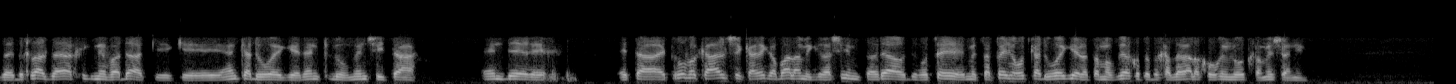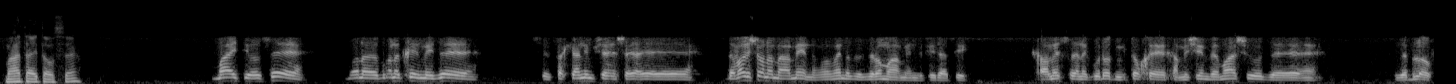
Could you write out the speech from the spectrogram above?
זה בכלל, זה היה הכי גניבה דעת, כי, כי אין כדורגל, אין כלום, אין שיטה, אין דרך. את, ה, את רוב הקהל שכרגע בא למגרשים, אתה יודע, עוד רוצה, מצפה לראות כדורגל, אתה מבריח אותו בחזרה לחורים לעוד חמש שנים. מה אתה היית עושה? מה הייתי עושה? בוא, בוא נתחיל מזה ששחקנים ש... ש... דבר ראשון המאמן, המאמן הזה זה לא מאמן לפי דעתי. 15 נקודות מתוך אה, 50 ומשהו זה, זה בלוף,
